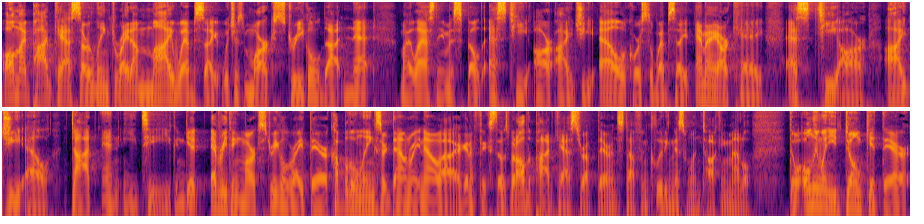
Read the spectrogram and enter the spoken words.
All my podcasts are linked right on my website, which is markstrigl.net. My last name is spelled S T R I G L. Of course, the website, M A R K S T R I G L net. You can get everything Mark Strigl right there. A couple of the links are down right now. Uh, I'm going to fix those, but all the podcasts are up there and stuff, including this one, Talking Metal. The only one you don't get there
